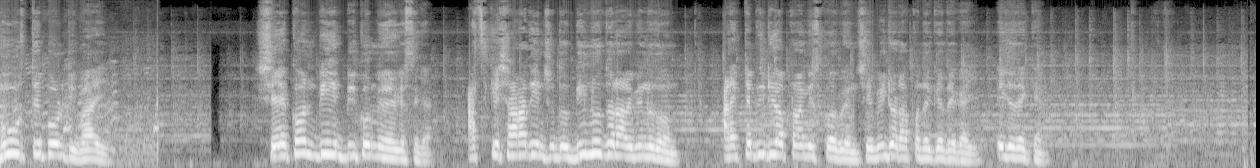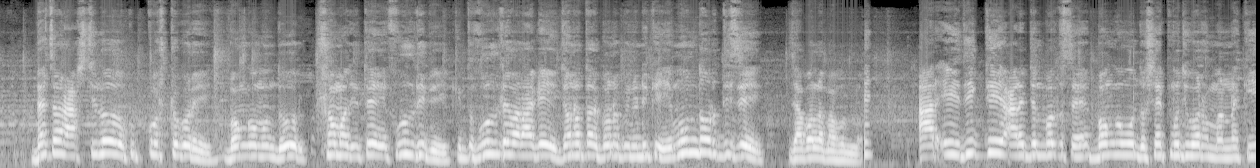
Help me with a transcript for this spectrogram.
মুহূর্তে পোল্টি ভাই। সে এখন বিএনপি কর্মী হয়ে গেছে গা। আজকে সারাদিন শুধু বিনোদন আর বিনোদন। আরেকটা ভিডিও আপনারা মিস করবেন সেই ভিডিওটা আপনাদেরকে দেখাই। এই যে দেখেন। বেচার আসছিল খুব কষ্ট করে বঙ্গবন্ধুর সমাধিতে ফুল দিবে কিন্তু ফুল দেওয়ার আগে জনতার গণপিনুনিকে এমন দৌড় দিছে যা বলা বাহুল্য। আর এই দিক দিয়ে আরেকজন বলতেছে, বঙ্গবন্ধু শেখ মুজিবুর রহমান নাকি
